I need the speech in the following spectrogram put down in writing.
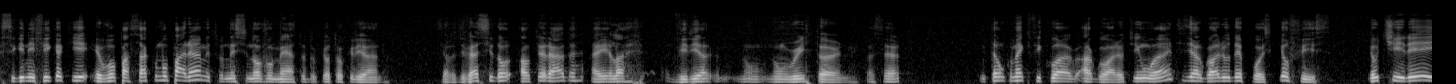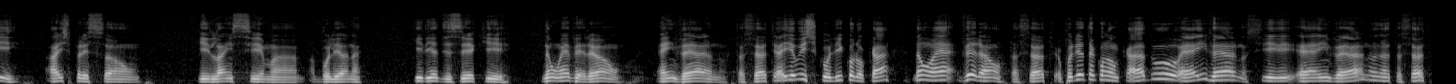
significa que eu vou passar como parâmetro nesse novo método que eu estou criando. Se ela tivesse sido alterada, aí ela viria num, num return, tá certo? Então, como é que ficou agora? Eu tinha o antes e agora o depois. O que eu fiz? Eu tirei a expressão que lá em cima a booleana queria dizer que não é verão, é inverno, tá certo? E aí eu escolhi colocar não é verão, tá certo? Eu poderia ter colocado é inverno, se é inverno, né, tá certo?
